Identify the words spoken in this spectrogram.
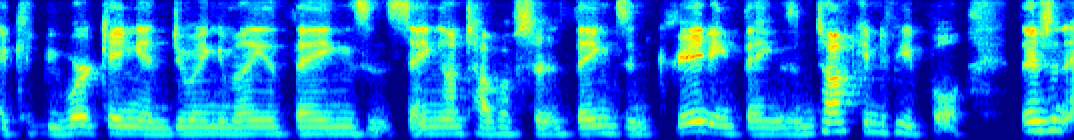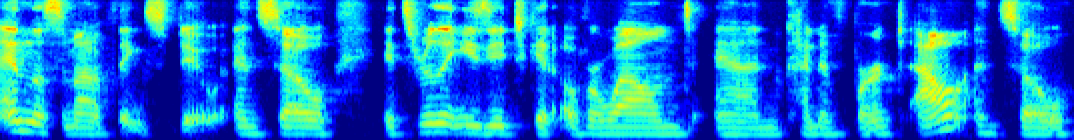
i could be working and doing a million things and staying on top of certain things and creating things and talking to people there's an endless amount of things to do and so it's really easy to get overwhelmed and kind of burnt out and so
